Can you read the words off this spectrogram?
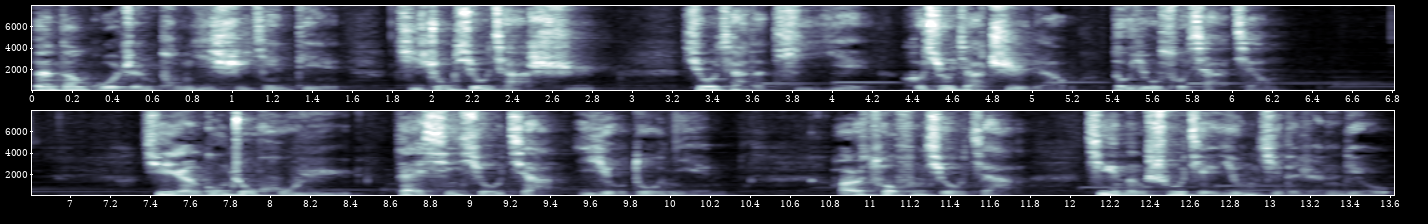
但当国人同一时间点集中休假时，休假的体验和休假质量都有所下降。既然公众呼吁带薪休假已有多年，而错峰休假既能疏解拥挤的人流，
